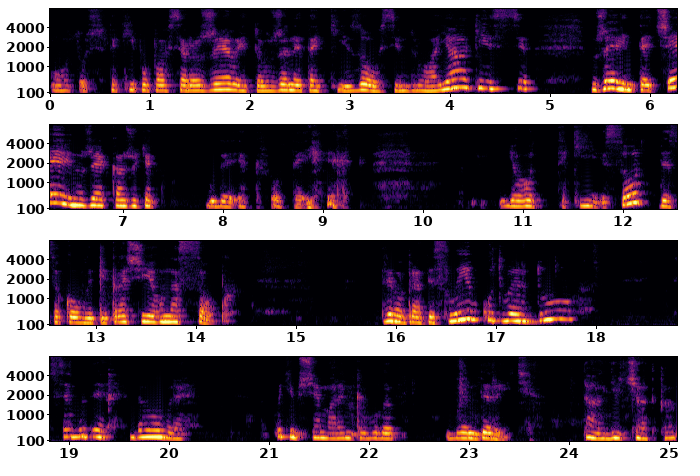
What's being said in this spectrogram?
От ось такий попався рожевий, то вже не такий, зовсім друга якість. Вже він тече, він вже, як кажуть, як буде як отей. Його такий сорт, де соковитий, краще його на сок. Треба брати сливку тверду, все буде добре. Потім ще Маринка буде блендерить. Так, дівчатка,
